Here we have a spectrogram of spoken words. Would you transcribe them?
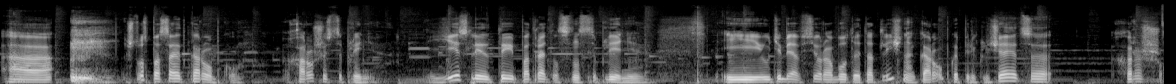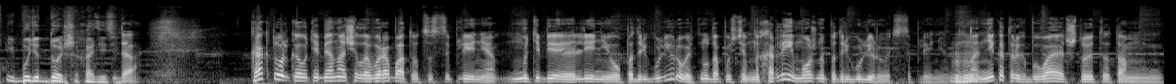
А, что спасает коробку? Хорошее сцепление. Если ты потратился на сцепление и у тебя все работает отлично, коробка переключается хорошо. И будет дольше ходить. Да. Как только у тебя начало вырабатываться сцепление, ну тебе лень его подрегулировать, ну, допустим, на Харлее можно подрегулировать сцепление. Угу. На некоторых бывает, что это там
